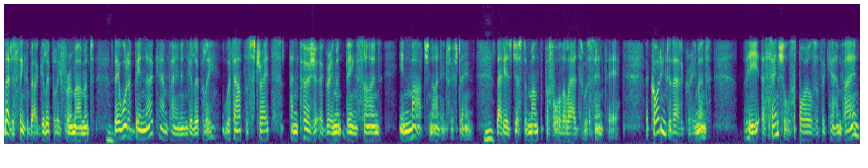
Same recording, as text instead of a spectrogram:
let us think about Gallipoli for a moment. Mm. There would have been no campaign in Gallipoli without the Straits and Persia Agreement being signed in March 1915. Mm. That is just a month before the lads were sent there. According to that agreement, the essential spoils of the campaign,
